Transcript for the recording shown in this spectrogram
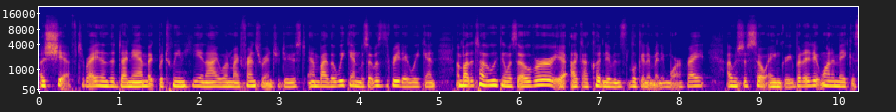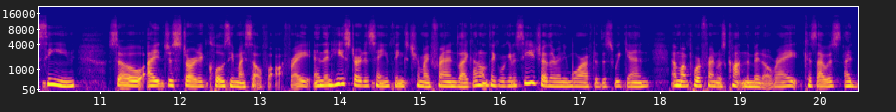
a shift, right, in the dynamic between he and I when my friends were introduced. And by the weekend was it was a three day weekend, and by the time the weekend was over, yeah, like I couldn't even look at him anymore, right? I was just so angry, but I didn't want to make a scene, so I just started closing myself off, right? And then he started saying things to my friend like, "I don't think we're going to see each other anymore after this weekend," and my poor friend was caught in the middle, right? Because I was I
